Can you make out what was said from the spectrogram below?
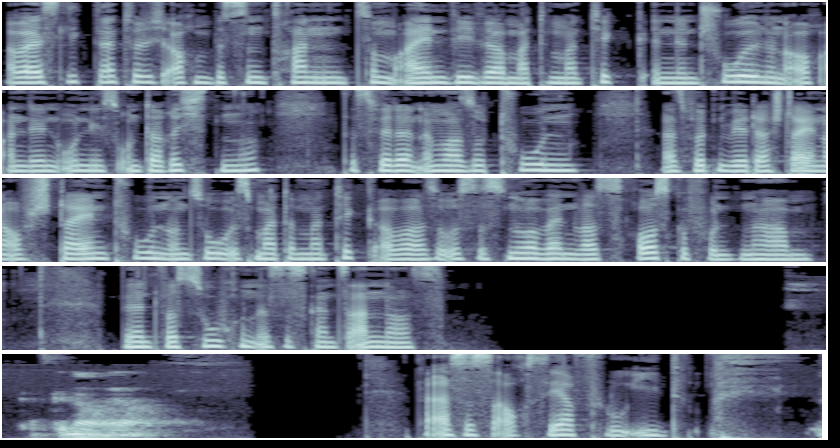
Aber es liegt natürlich auch ein bisschen dran, zum einen, wie wir Mathematik in den Schulen und auch an den Unis unterrichten, ne? dass wir dann immer so tun, als würden wir da Stein auf Stein tun und so ist Mathematik, aber so ist es nur, wenn wir es rausgefunden haben. Während wir es suchen, ist es ganz anders. Ganz genau, ja. Da ist es auch sehr fluid.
